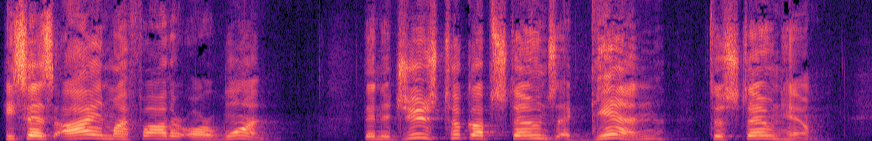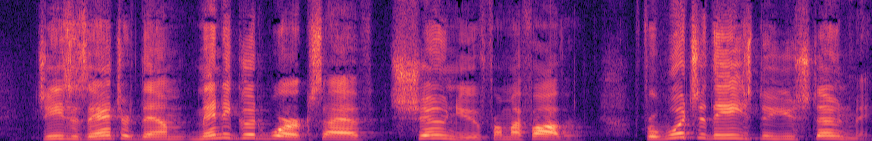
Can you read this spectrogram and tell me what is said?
He says, I and my Father are one. Then the Jews took up stones again to stone him. Jesus answered them, Many good works I have shown you from my Father. For which of these do you stone me?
